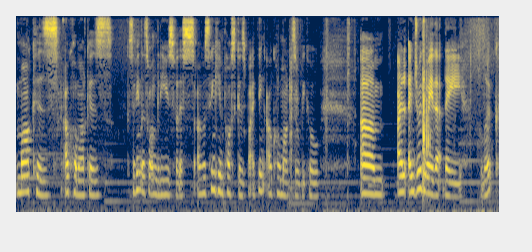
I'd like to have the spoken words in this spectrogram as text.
markers, alcohol markers, because I think that's what I'm going to use for this. I was thinking Poscas, but I think alcohol markers will be cool. Um, I enjoy the way that they look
